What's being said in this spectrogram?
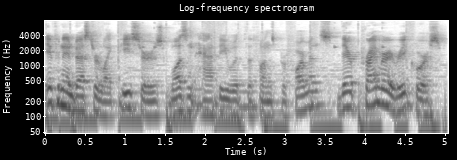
If an investor like PSERS wasn't happy with the fund's performance, their primary recourse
